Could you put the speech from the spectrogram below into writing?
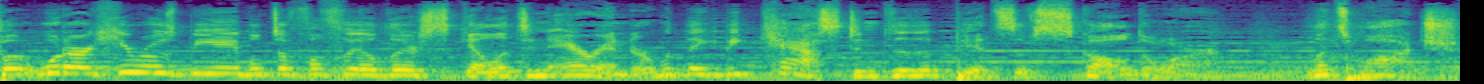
But would our heroes be able to fulfill their skeleton errand, or would they be cast into the pits of Skaldor? Let's watch.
